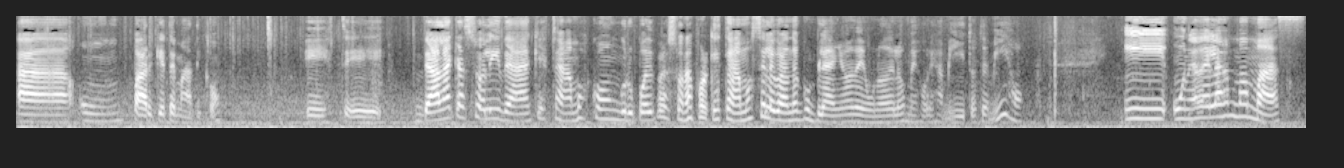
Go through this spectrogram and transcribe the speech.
a un parque temático, este, da la casualidad que estábamos con un grupo de personas porque estábamos celebrando el cumpleaños de uno de los mejores amiguitos de mi hijo. Y una de las mamás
